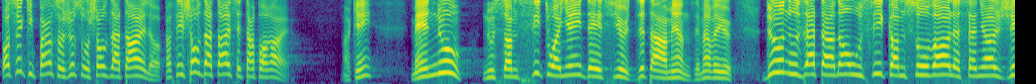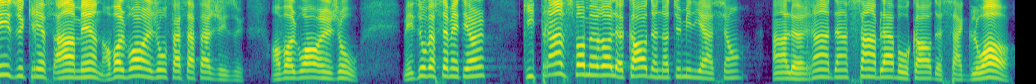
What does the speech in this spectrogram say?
pas ceux qui pensent juste aux choses de la terre, là, parce que les choses de la terre, c'est temporaire. OK? Mais nous, nous sommes citoyens des cieux. Dites Amen, c'est merveilleux. D'où nous attendons aussi comme sauveur le Seigneur Jésus-Christ. Amen. On va le voir un jour face à face, Jésus. On va le voir un jour. Mais il dit au verset 21, qui transformera le corps de notre humiliation en le rendant semblable au corps de sa gloire,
